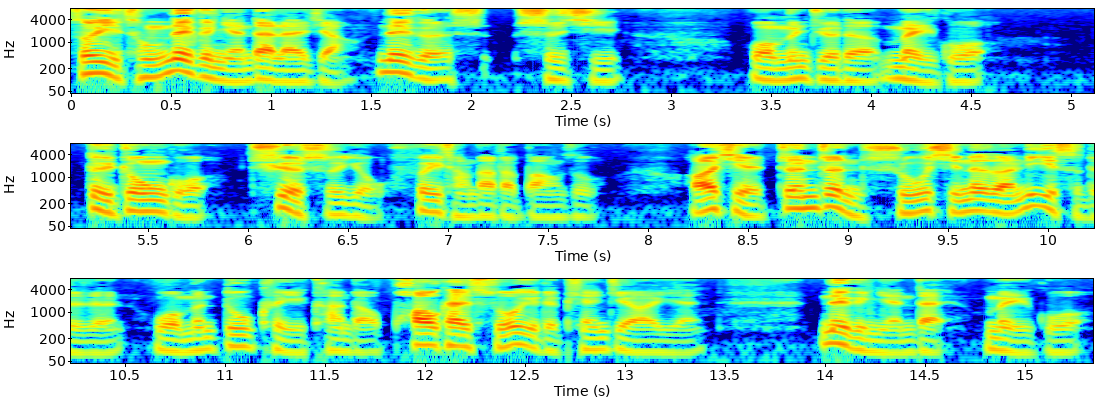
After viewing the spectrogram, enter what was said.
所以从那个年代来讲，那个时时期，我们觉得美国对中国确实有非常大的帮助，而且真正熟悉那段历史的人，我们都可以看到，抛开所有的偏见而言，那个年代美国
